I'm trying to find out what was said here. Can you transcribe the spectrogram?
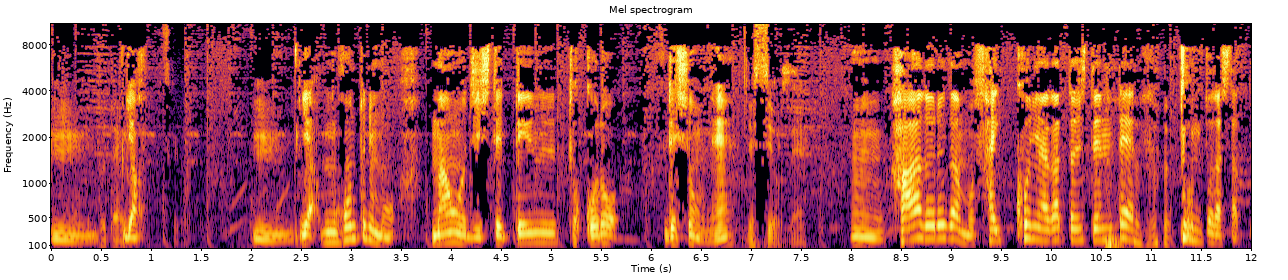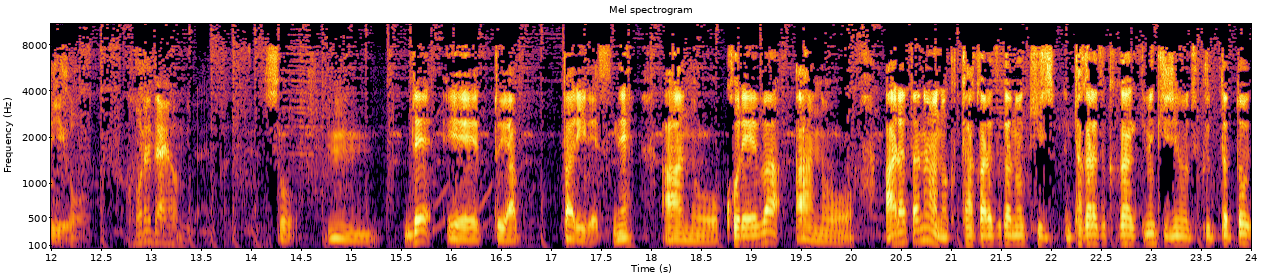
うん舞台。いやに、ですけどうん。いや、もう本当にもう、満を持してっていうところでしょうね。ですよねうん。ハードルがもう最高に上がった時点で、ドンと出したっていう。これだよみたいな感じでそう。うん。で、えーっと、やっぱりですね、あの、これは、あの、新たなあの、宝塚の基準、宝塚歌劇の基準を作ったと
